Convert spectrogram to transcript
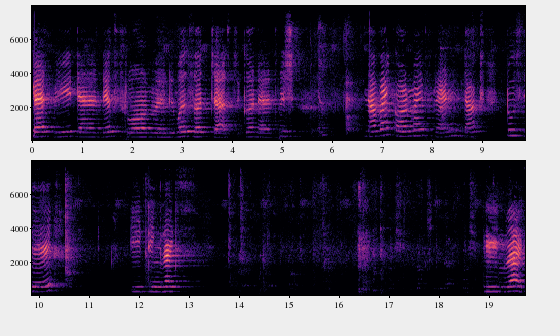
Get meat and eggs from animals such as chicken and fish. Now I call my friend Daksh to say eating rights. Eating rights.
